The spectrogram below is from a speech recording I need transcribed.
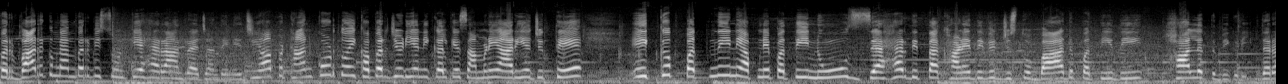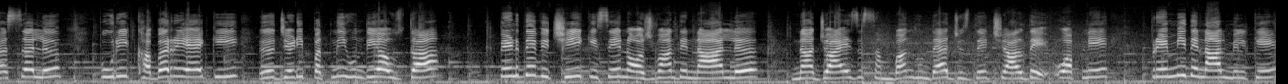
ਪਰਿਵਾਰਕ ਮੈਂਬਰ ਵੀ ਸੁਣ ਕੇ ਹੈਰਾਨ ਰਹਿ ਜਾਂਦੇ ਨੇ। ਜੀ ਹਾਂ, ਪਠਾਨਕੋਟ ਤੋਂ ਇਹ ਖਬਰ ਜਿਹੜੀ ਹੈ ਨਿਕਲ ਕੇ ਸਾਹਮਣੇ ਆ ਰਹੀ ਹੈ, ਜਿੱਥੇ ਇੱਕ ਪਤਨੀ ਨੇ ਆਪਣੇ ਪਤੀ ਨੂੰ ਜ਼ਹਿਰ ਦਿੱਤਾ ਖਾਣੇ ਦੇ ਵਿੱਚ, ਜਿਸ ਤੋਂ ਬਾਅਦ ਪਤੀ ਦੀ ਹਾਲਤ ਵਿਗੜੀ। ਦਰਅਸਲ ਪੂਰੀ ਖਬਰ ਇਹ ਹੈ ਕਿ ਜਿਹੜੀ ਪਤਨੀ ਹੁੰਦੀ ਹੈ ਉਸ ਦਾ ਪਿੰਡ ਦੇ ਵਿੱਚ ਹੀ ਕਿਸੇ ਨੌਜਵਾਨ ਦੇ ਨਾਲ ਨਾਜਾਇਜ਼ ਸੰਬੰਧ ਹੁੰਦਾ ਹੈ ਜਿਸ ਦੇ ਚੱਲਦੇ ਉਹ ਆਪਣੇ ਪ੍ਰੇਮੀ ਦੇ ਨਾਲ ਮਿਲ ਕੇ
